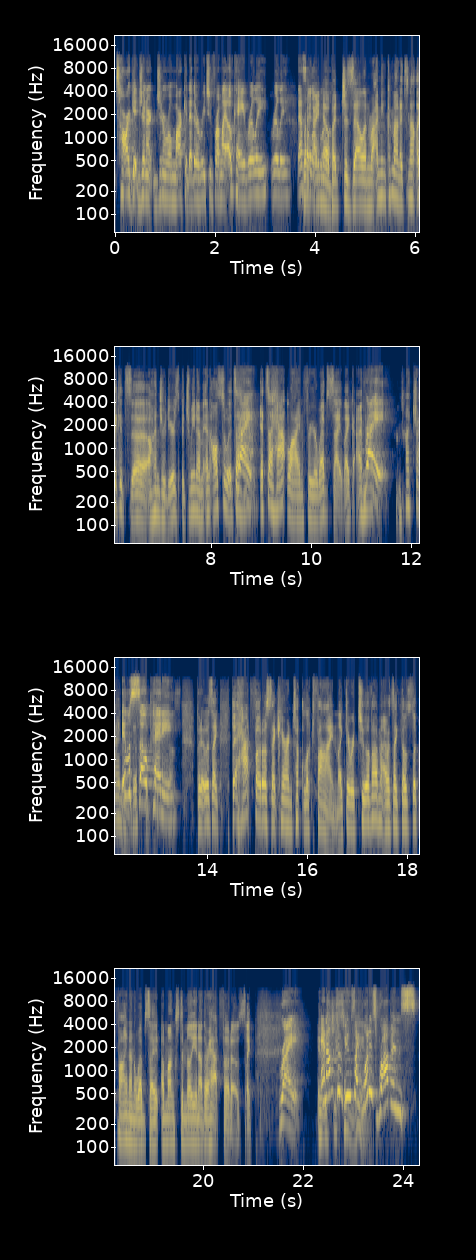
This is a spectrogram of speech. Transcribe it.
target gener- general market that they're reaching for. I'm like, okay, really, really, that's right. I know, but Gizelle and I mean, come on, it's not like it's uh, a uh, hundred years between them, and also it's a right. hat, it's a hat line for your website. Like I'm right. Not, I'm not trying to. It was so petty, but it was like the hat photos that Karen took looked fine. Like there were two of them. I was like, those look fine on a website amongst a million other hat photos. Like, right. It and I'm confused. So like, what is Robin's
